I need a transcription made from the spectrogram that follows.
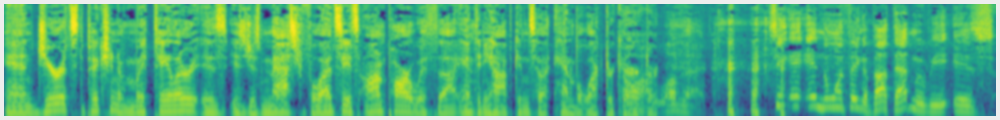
and Jarrett's depiction of Mick Taylor is is just masterful. I'd say it's on par with uh, Anthony Hopkins' Hannibal Lecter character. Oh, I love that. See, and the one thing about that movie is,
